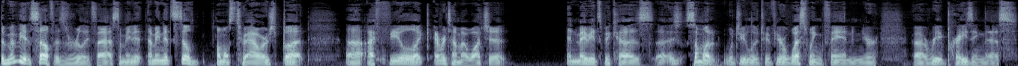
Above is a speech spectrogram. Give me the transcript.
The movie itself is really fast. I mean, it, I mean, it's still almost two hours, but uh, I feel like every time I watch it, and maybe it's because uh, somewhat what you allude to. If you're a West Wing fan and you're uh, reappraising this,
